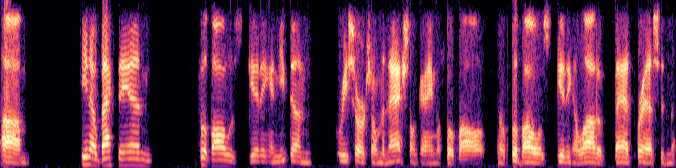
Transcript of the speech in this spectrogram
um, you know, back then, football was getting, and you've done research on the national game of football. You know, football was getting a lot of bad press in the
